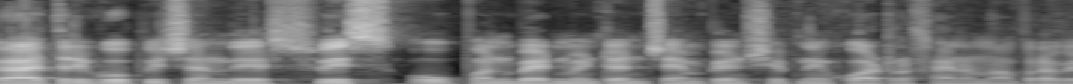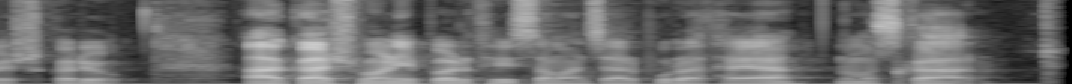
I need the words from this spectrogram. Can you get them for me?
ગાયત્રી ગોપીચંદે સ્વિસ ઓપન બેડમિન્ટન ચેમ્પિયનશિપની ક્વાર્ટર ફાઇનલમાં પ્રવેશ કર્યો. આકાશવાણી પરથી સમાચાર પૂરા થયા. નમસ્કાર.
